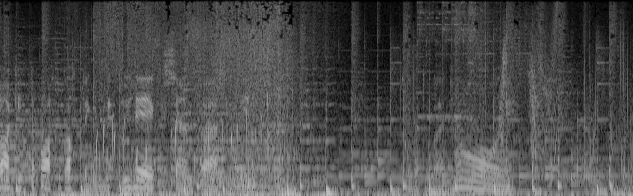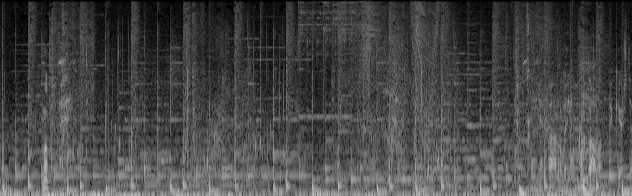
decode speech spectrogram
Jotakin tapahtui 29 päästiin. Siitä tulee noin. Mut... Siinäpä oli mukavan näköistä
